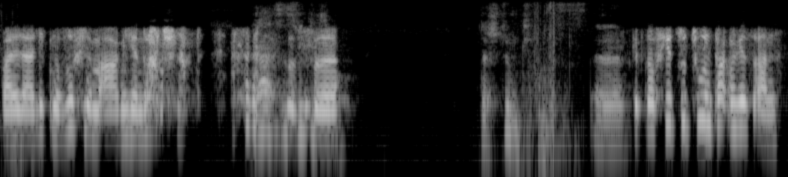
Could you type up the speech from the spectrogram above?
weil da liegt noch so viel im Argen hier in Deutschland. Ja, es ist Das, äh, so. Das stimmt. Das ist, äh, gibt noch viel zu tun, packen wir es an.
